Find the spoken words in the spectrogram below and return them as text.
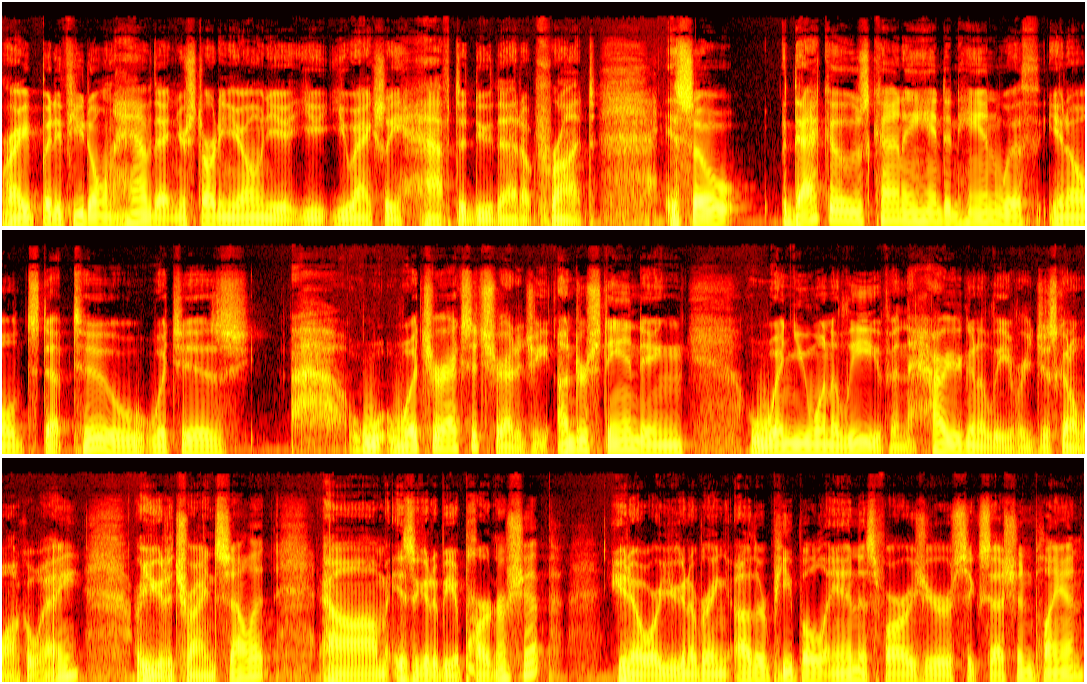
right? But if you don't have that and you're starting your own, you you, you actually have to do that up front. So that goes kind of hand in hand with you know step two, which is what's your exit strategy? Understanding when you want to leave and how you're going to leave. Are you just going to walk away? Are you going to try and sell it? Um, is it going to be a partnership? You know, are you going to bring other people in as far as your succession plan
